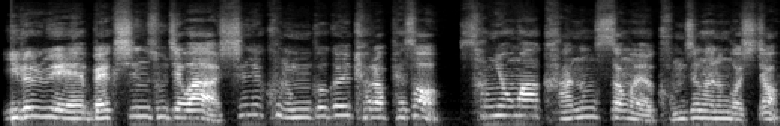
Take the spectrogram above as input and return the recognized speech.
이를 위해 맥신 소재와 실리콘 음극을 결합해서 상용화 가능성을 검증하는 것이죠.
